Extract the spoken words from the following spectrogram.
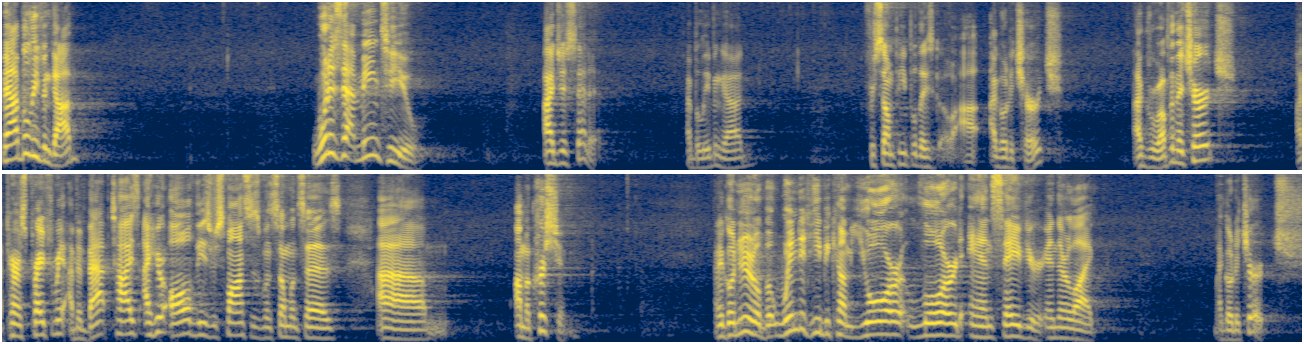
Man, I believe in God." What does that mean to you? I just said it. I believe in God. For some people, they go, I go to church. I grew up in the church. My parents prayed for me. I've been baptized. I hear all of these responses when someone says, um, I'm a Christian. I go, no, no, no, but when did he become your Lord and Savior? And they're like, I go to church.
